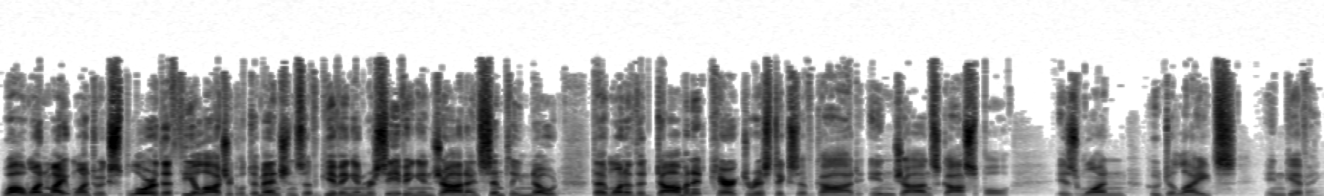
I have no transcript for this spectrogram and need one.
While one might want to explore the theological dimensions of giving and receiving in John, I'd simply note that one of the dominant characteristics of God in John's gospel is one who delights in giving.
